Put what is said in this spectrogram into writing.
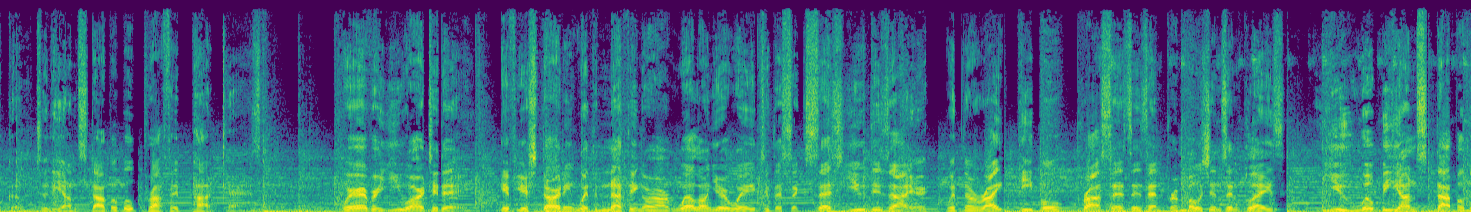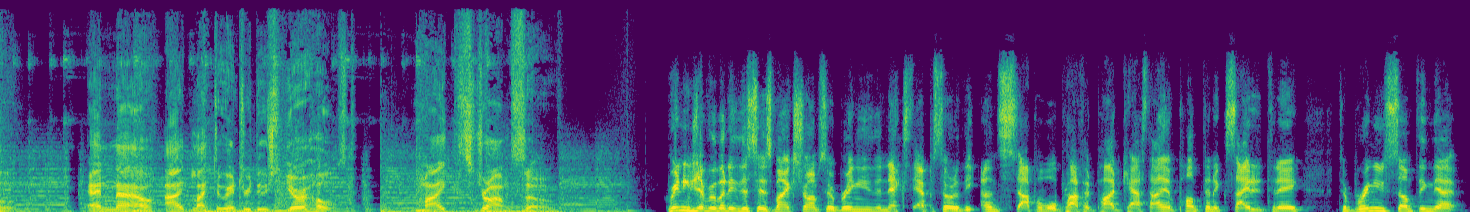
Welcome to the Unstoppable Profit Podcast. Wherever you are today, if you're starting with nothing or are well on your way to the success you desire, with the right people, processes, and promotions in place, you will be unstoppable. And now, I'd like to introduce your host, Mike Stromsoe. Greetings, everybody. This is Mike Stromsoe bringing you the next episode of the Unstoppable Profit Podcast. I am pumped and excited today to bring you something that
